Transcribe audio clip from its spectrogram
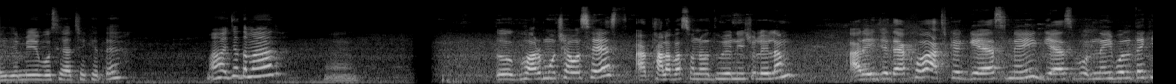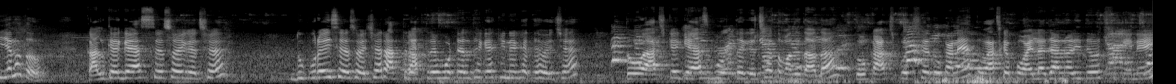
এই যে মেয়ে বসে আছে খেতে। মা, হয়েছে তোমার? হ্যাঁ। তো ঘর মোছাও শেষ, আর থালা বাসনও ধুয়ে নিয়ে চলে এলাম। আর এই যে দেখো, আজকে গ্যাস নেই গ্যাস নেই বলতে কি জানো তো? কালকে গ্যাস শেষ হয়ে গেছে, দুপুরেই শেষ হয়েছে, রাত্রে রাত্রে হোটেল থেকে কিনে খেতে হয়েছে। তো আজকে গ্যাস ভরতে গেছে তোমাদের দাদা, তো কাজ করছে দোকানে, তো আজকে পয়লা জানুয়ারিতেও ছুটি নেই।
